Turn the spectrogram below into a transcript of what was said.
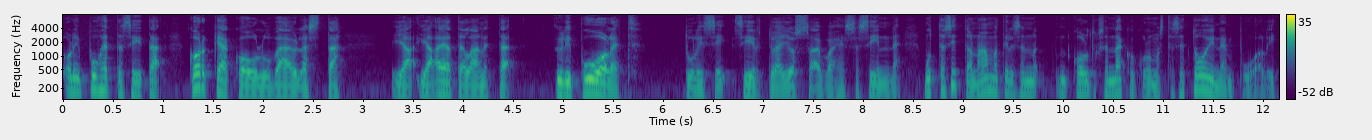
oli puhetta siitä korkeakouluväylästä ja, ja ajatellaan, että yli puolet tulisi siirtyä jossain vaiheessa sinne. Mutta sitten on ammatillisen koulutuksen näkökulmasta se toinen puoli,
